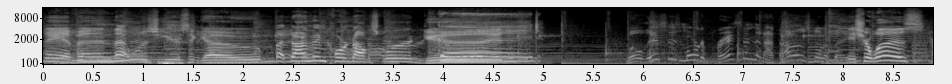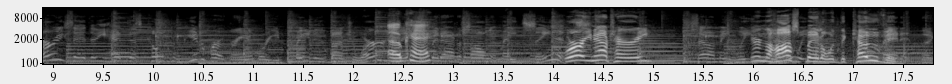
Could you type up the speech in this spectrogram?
Seven, that was years ago. But darn, them corn dogs were good. Well, more depressing than I thought it was going to be. It sure was. Hurry said that he had this cool computer program where you feed it a bunch of words Okay. And spit out a song that made sense. Where are you now, Terry? So, I mean, we, You're in the hospital we with the COVID. The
